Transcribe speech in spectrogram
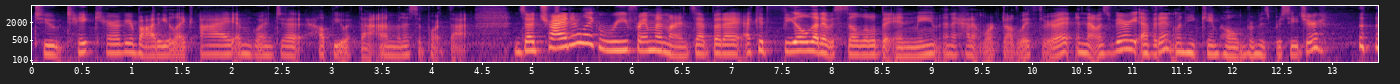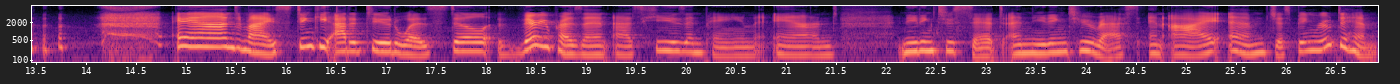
to take care of your body like i am going to help you with that. I'm going to support that. And so i tried to like reframe my mindset but I, I could feel that it was still a little bit in me and i hadn't worked all the way through it. And that was very evident when he came home from his procedure. And my stinky attitude was still very present as he is in pain and needing to sit and needing to rest. And i am just being rude to him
